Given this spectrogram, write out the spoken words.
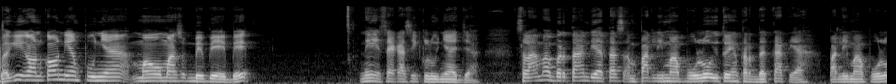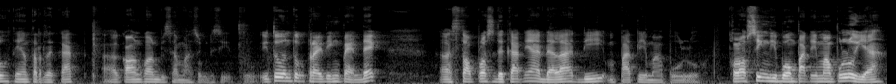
Bagi kawan-kawan yang punya mau masuk BBB, Nih, saya kasih clue-nya aja. Selama bertahan di atas 450 itu yang terdekat ya. 450 itu yang terdekat, eh, kawan-kawan bisa masuk di situ. Itu untuk trading pendek, eh, stop loss dekatnya adalah di 450. Closing di bawah 450 ya.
